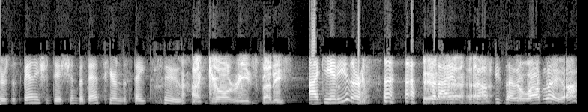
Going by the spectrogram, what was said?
There's a Spanish edition, but that's here in the states too. I can't read Spanish. I can't either, but I have some copies of No it. hable, huh?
